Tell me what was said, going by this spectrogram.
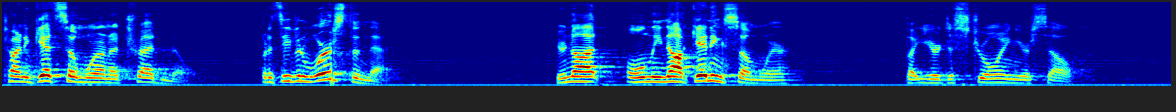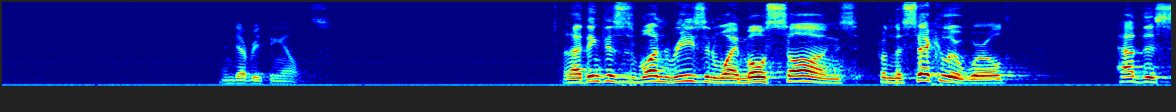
trying to get somewhere on a treadmill, but it's even worse than that. You're not only not getting somewhere, but you're destroying yourself and everything else. And I think this is one reason why most songs from the secular world have this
